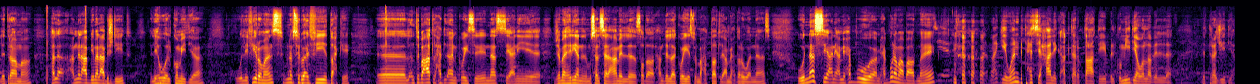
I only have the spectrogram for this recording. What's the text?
الدراما. هلأ عم نلعب بملعب جديد اللي هو الكوميديا واللي فيه romance وبنفس الوقت فيه ضحكة. الانطباعات لحد الآن كويسة. الناس يعني آه، جماهيريا المسلسل عامل صدى. الحمد لله كويس في المحطات اللي عم يحضروها الناس. والناس يعني عم يحبوا عم يحبونا مع بعض ما هيك؟ ماجي وين بتحسي حالك أكثر بتعطي بالكوميديا ولا بال بالتراجيديا؟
